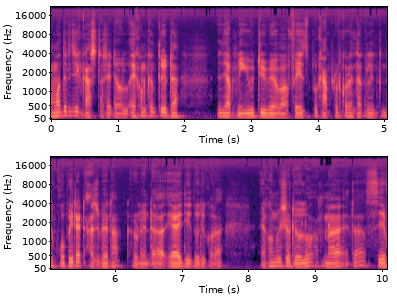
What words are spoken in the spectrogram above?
আমাদের যে কাজটা সেটা হলো এখন কিন্তু এটা যদি আপনি ইউটিউবে বা ফেসবুকে আপলোড করেন, তাহলে কিন্তু কপিরাইট আসবে না, কারণ এটা এআই দিয়ে তৈরি করা। এখন বিষয়টি হলো আপনারা এটা সেভ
